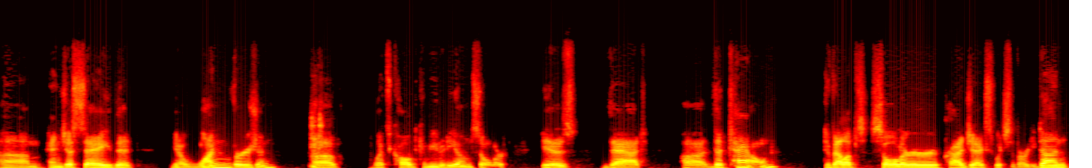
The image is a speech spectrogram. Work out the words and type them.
um, and just say that, you know, one version of what's called community-owned solar is that uh, the town develops solar projects, which they've already done,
